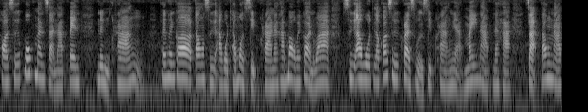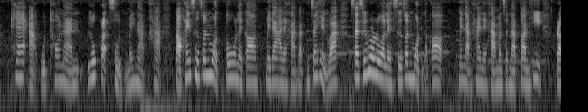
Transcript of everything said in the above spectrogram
พอซื้อปุ๊บมันจะนับเป็น 1 ครั้งเพื่อนๆก็ต้องซื้ออาวุธทั้งหมด 10 ครั้งนะคะ บอกไว้ก่อนว่าซื้ออาวุธแล้วก็ซื้อกระสุน 10 ครั้งเนี่ยไม่นับนะคะ จะต้องนับแค่อาวุธเท่านั้น ลูกกระสุนไม่นับค่ะ ต่อให้ซื้อจนหมดตู้เลยก็ไม่ได้นะคะ แบบนี้จะเห็นว่าใส่ซื้อรัวๆเลยซื้อจนหมดแล้วก็ ไม่นับให้นะคะ มันจะนับตอนที่เรา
